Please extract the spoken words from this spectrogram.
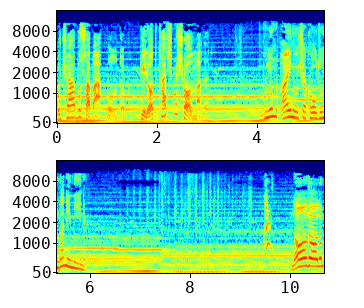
Uçağı bu sabah bulduk. Pilot kaçmış olmalı. Bunun aynı uçak olduğundan eminim. Ne oldu oğlum?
